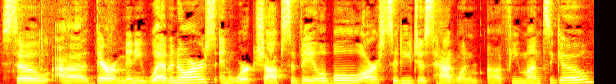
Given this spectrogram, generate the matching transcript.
So, uh, there are many webinars and workshops available. Our city just had one a few months ago.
